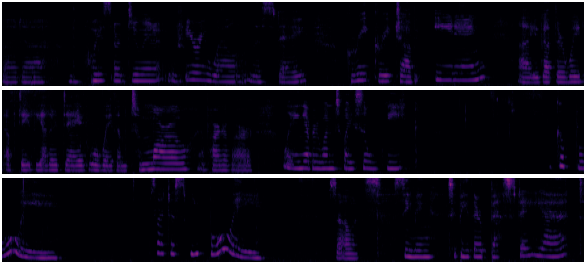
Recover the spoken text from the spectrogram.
But uh, the boys are doing very well this day. Great, great job eating. Uh, you got their weight update the other day. We'll weigh them tomorrow, a part of our weighing everyone twice a week. Good boy. Such a sweet boy. So it's seeming to be their best day yet.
